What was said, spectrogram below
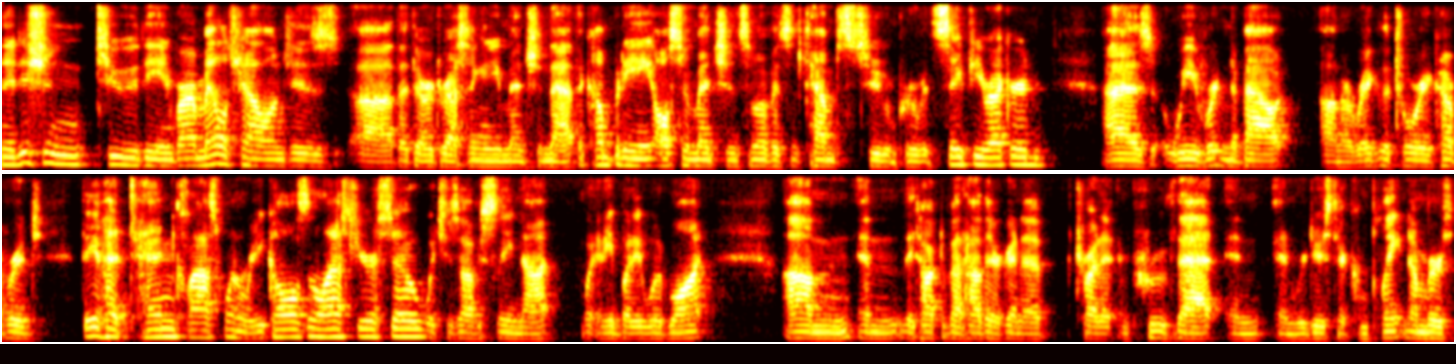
in addition to the environmental challenges uh, that they're addressing, and you mentioned that, the company also mentioned some of its attempts to improve its safety record. As we've written about on our regulatory coverage, they've had 10 class one recalls in the last year or so, which is obviously not what anybody would want. Um, and they talked about how they're going to try to improve that and, and reduce their complaint numbers.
